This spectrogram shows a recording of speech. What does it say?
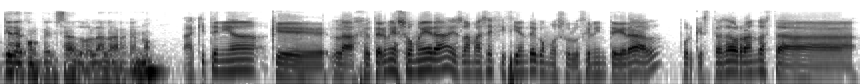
queda compensado a la larga, ¿no? Aquí tenía que la geotermia somera es la más eficiente como solución integral porque estás ahorrando hasta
